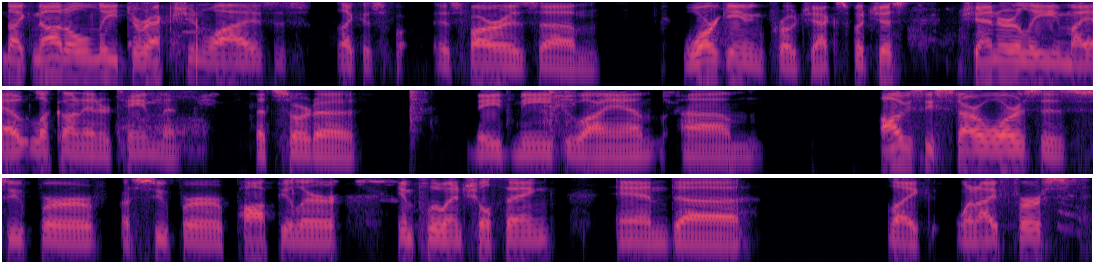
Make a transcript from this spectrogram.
like not only direction wise, as like as far, as far as um, wargaming projects, but just generally my outlook on entertainment. That sort of made me who I am. Um, obviously, Star Wars is super a super popular, influential thing, and uh, like when I first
